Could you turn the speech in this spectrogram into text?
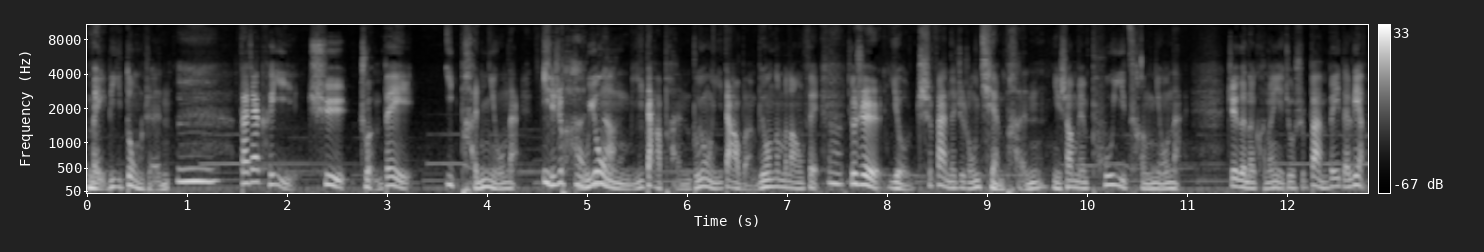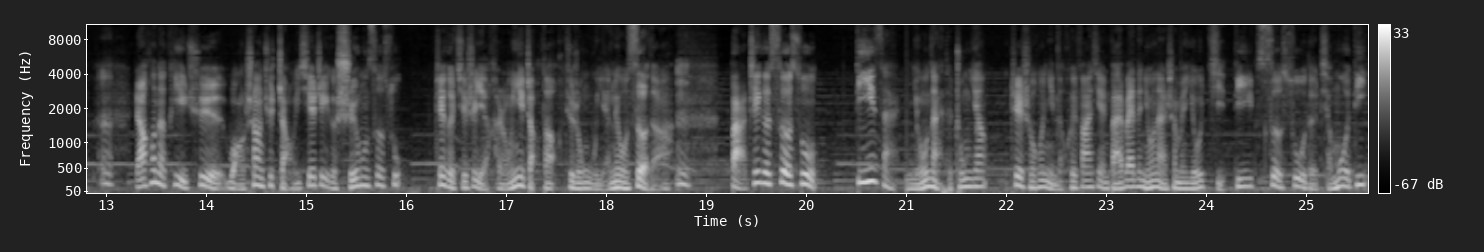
美丽动人。嗯，大家可以去准备一盆牛奶，其实不用一大盆，不用一大碗，不用那么浪费。嗯，就是有吃饭的这种浅盆，你上面铺一层牛奶，这个呢可能也就是半杯的量。嗯，然后呢可以去网上去找一些这个食用色素。这个其实也很容易找到这种五颜六色的啊，嗯，把这个色素滴在牛奶的中央，这时候你呢会发现白白的牛奶上面有几滴色素的小墨滴，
